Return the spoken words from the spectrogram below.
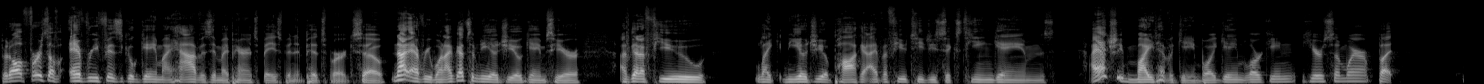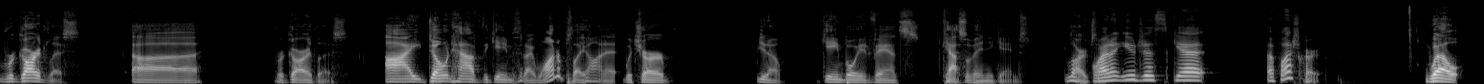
But all first off, every physical game I have is in my parents' basement in Pittsburgh. So not everyone. I've got some Neo Geo games here. I've got a few like Neo Geo Pocket. I have a few TG16 games. I actually might have a Game Boy game lurking here somewhere, but regardless, uh, regardless, I don't have the games that I want to play on it, which are, you know, Game Boy Advance Castlevania games, largely. Why don't you just get a flash cart? Well,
